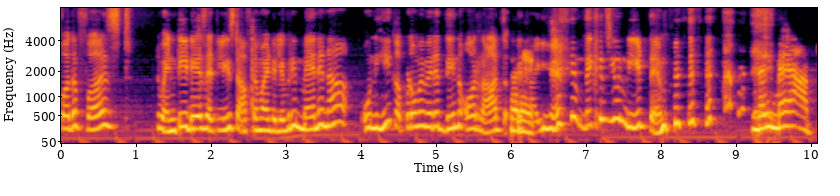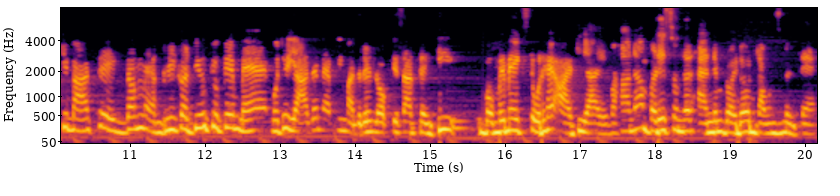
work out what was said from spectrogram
for the first twenty days at least after my delivery मैंने ना उन्हीं कपड़ों में मेरे दिन और रात बिताई है। बिकॉज़ यू नीड देम नहीं मैं आपकी बात से एकदम एग्री करती हूँ क्योंकि मैं मुझे याद है मैं अपनी मदर इन लॉ के साथ गई थी। बॉम्बे में एक स्टोर है आरटीआई वहाँ ना बड़े सुंदर हैंड एम्ब्रॉयडर गाउन मिलते हैं।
